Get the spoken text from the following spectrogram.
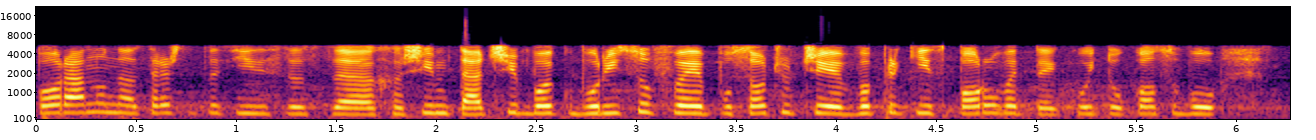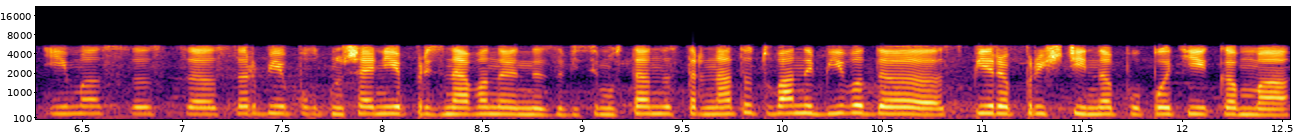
По-рано на срещата си с Хашим Тачи, Бойко Борисов е посочил, че въпреки споровете, които Косово има с Сърбия по отношение признаване на независимостта на страната, това не бива да спира Прищина по пъти към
